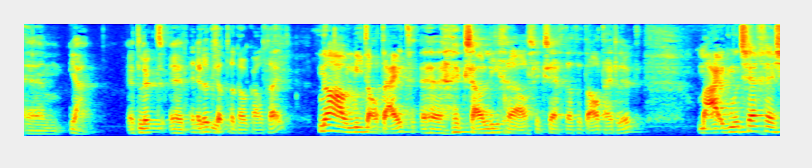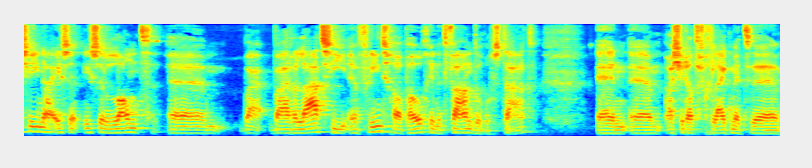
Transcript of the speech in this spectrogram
Um, ja, het lukt. Uh, en lukt dat dan ook altijd? Nou, niet altijd. Uh, ik zou liegen als ik zeg dat het altijd lukt. Maar ik moet zeggen, China is een, is een land um, waar, waar relatie en vriendschap hoog in het vaandel staat. En um, als je dat vergelijkt met, uh,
